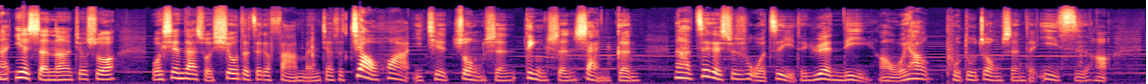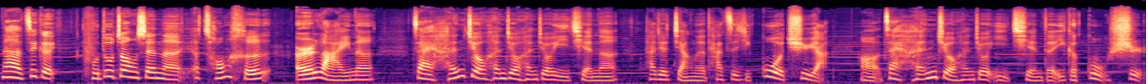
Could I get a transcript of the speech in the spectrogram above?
那夜神呢就说：我现在所修的这个法门叫做教化一切众生，定生善根。那这个就是我自己的愿力啊，我要普度众生的意思哈。那这个普度众生呢，要从何而来呢？在很久很久很久以前呢，他就讲了他自己过去啊，啊，在很久很久以前的一个故事。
